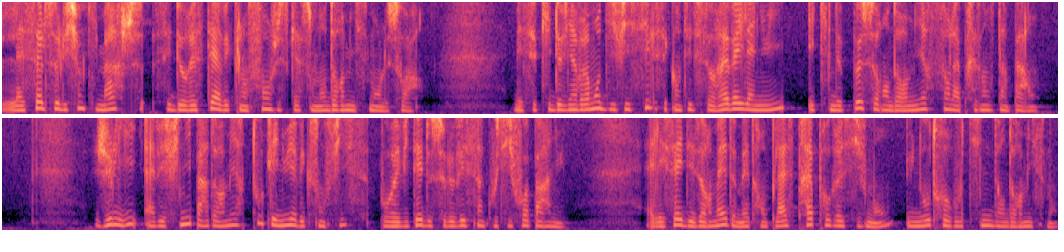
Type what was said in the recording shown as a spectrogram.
la seule solution qui marche, c'est de rester avec l'enfant jusqu'à son endormissement le soir. Mais ce qui devient vraiment difficile, c'est quand il se réveille la nuit et qu'il ne peut se rendormir sans la présence d'un parent. Julie avait fini par dormir toutes les nuits avec son fils pour éviter de se lever cinq ou six fois par nuit. Elle essaye désormais de mettre en place très progressivement une autre routine d'endormissement.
